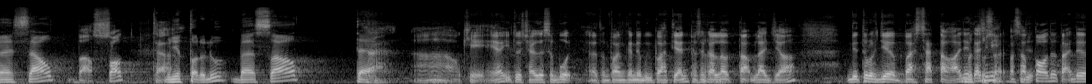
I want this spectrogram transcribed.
basalt basalt ta. Dulu basalt ta. Ah okey ya itu cara sebut uh, tuan-tuan kena beri perhatian pasal kalau tak belajar dia terus je basata aja kat sini pasal ta tu tak ada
